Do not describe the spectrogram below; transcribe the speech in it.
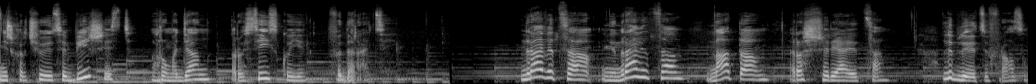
ніж харчується більшість громадян Російської Федерації. Нравится, не нравится, НАТО розширяється. Люблю я цю фразу.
